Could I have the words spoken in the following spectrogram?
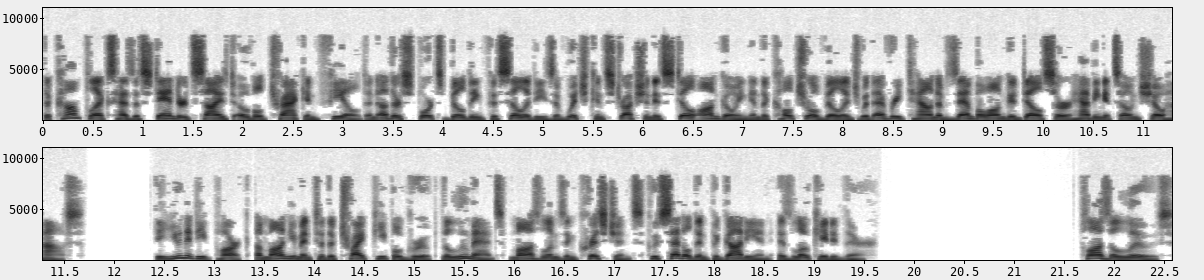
The complex has a standard-sized oval track and field and other sports building facilities of which construction is still ongoing and the cultural village with every town of Zamboanga del Sur having its own show house. The Unity Park, a monument to the tri-people group, the Lumads, Muslims and Christians, who settled in Pagadian, is located there. Plaza Luz.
